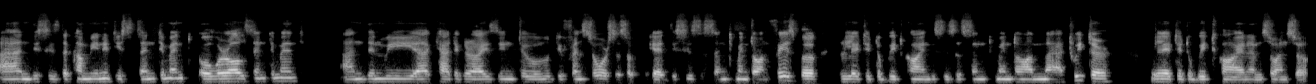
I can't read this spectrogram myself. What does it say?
and this is the community sentiment overall sentiment and then we uh, categorize into different sources. Okay this is the sentiment on facebook related to bitcoin this is the sentiment on uh, twitter related to bitcoin and so and so.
